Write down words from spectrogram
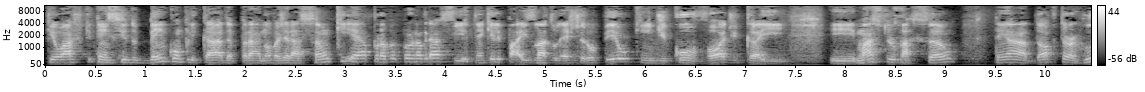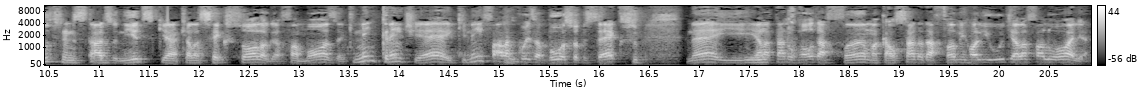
que eu acho que tem sido bem complicada para a nova geração, que é a própria pornografia. Tem aquele país lá do leste europeu que indicou vodka e, e masturbação. Tem a Dr. Ruth nos Estados Unidos, que é aquela sexóloga famosa, que nem crente é e que nem fala coisa boa sobre sexo, né? E ela tá no hall da fama, calçada da fama em Hollywood, e ela falou: olha,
